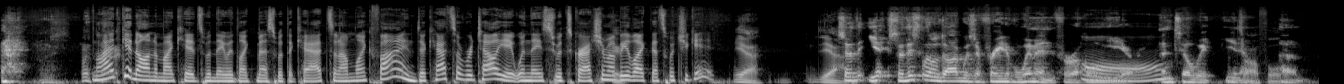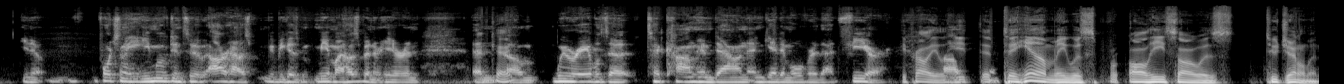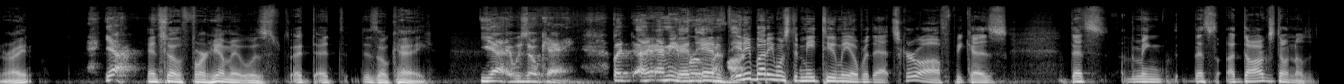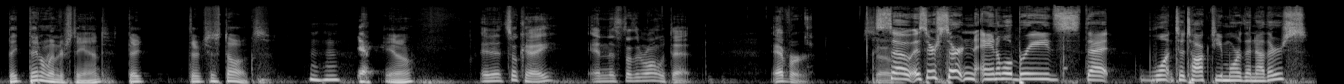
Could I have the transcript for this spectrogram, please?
I'd get on to my kids when they would like mess with the cats, and I'm like, fine, the cats will retaliate when they would scratch them. I'd be like, that's what you get. Yeah, yeah. So the, yeah, so this little dog was afraid of women for a whole Aww. year until we, you That's know, awful. Um, you know, fortunately he moved into our house because me and my husband are here and and okay. um, we were able to to calm him down and get him over that fear. He probably um, he, to him he was all he saw was two gentlemen, right? Yeah, And so for him, it was it, it is okay. yeah, it was okay, but I, I mean, And, and if anybody wants to me to me over that, screw off because that's I mean that's uh, dogs don't know they they don't understand. They they're just dogs, yeah, you know, and it's okay, and there's nothing wrong with that. Ever. So, So, is there certain animal breeds that want to talk to you more than others?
